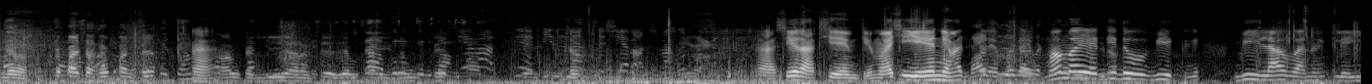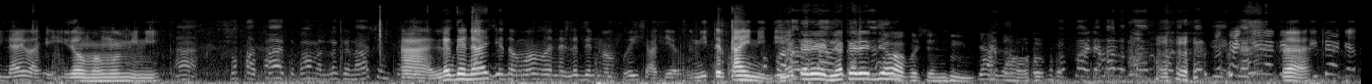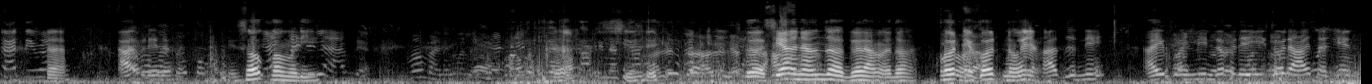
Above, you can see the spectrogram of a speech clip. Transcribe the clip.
નો કપાસા સોપાન છે હા શેરા છે એમ કે માસી એને હાથ બધાય. મામાએ દીધું બી બી લાવવાનું એટલે એ લાવ્યા છે મમ્મીની હા પપ્પા થાય તો મામા લગ્ન આવશે ને લગ્ન તો મામાને લગ્નમાં પૈસા નહીતર કાંઈ નહીં દે નકરે નકરે દેવા પડશે. હા. હા. આપણે મળી. હા. શ્યાન ગળામાં તો ખોટે ખોટ નો હોય હાથ નહીં. આઈફોન લીન રખડે એ થોડા આશા ચેન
